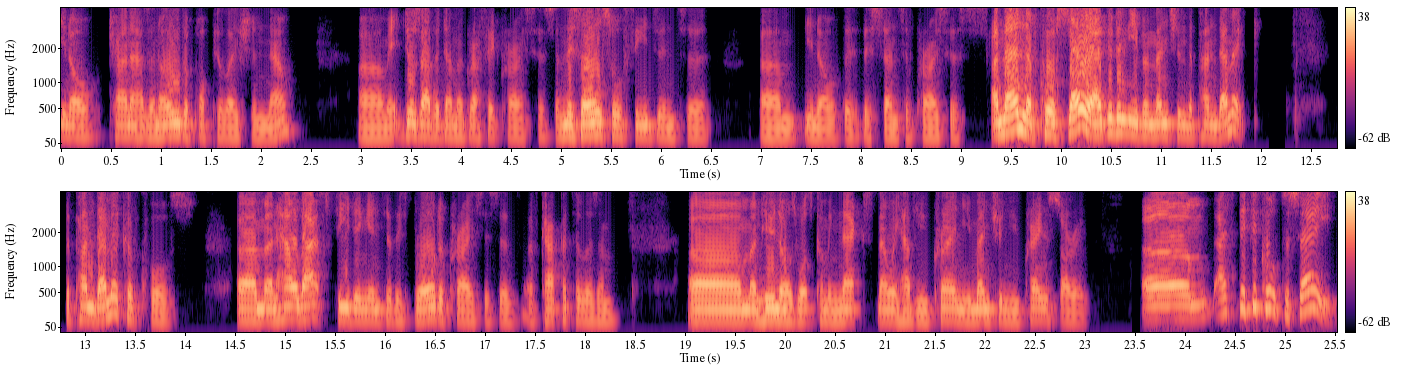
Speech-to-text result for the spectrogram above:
you know, China has an older population now. Um, it does have a demographic crisis, and this also feeds into, um, you know, the, this sense of crisis. And then, of course, sorry, I didn't even mention the pandemic. the pandemic, of course, um, and how that's feeding into this broader crisis of, of capitalism. Um, and who knows what's coming next? Now we have Ukraine. You mentioned Ukraine, sorry. Um, that's difficult to say.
